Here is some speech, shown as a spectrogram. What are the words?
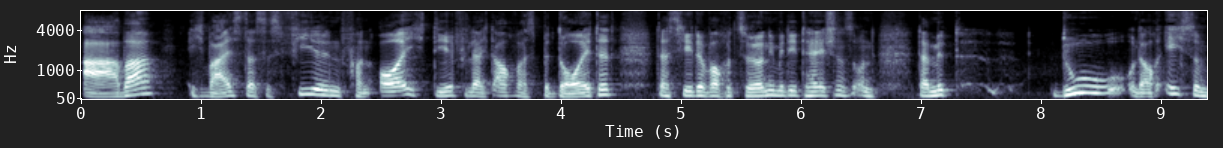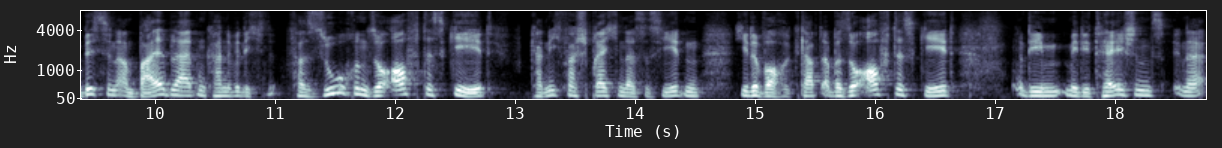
Aber ich weiß, dass es vielen von euch, dir vielleicht auch was bedeutet, das jede Woche zu hören, die Meditations. Und damit du und auch ich so ein bisschen am Ball bleiben kann, will ich versuchen, so oft es geht, kann nicht versprechen, dass es jeden, jede Woche klappt, aber so oft es geht, die Meditations in einer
